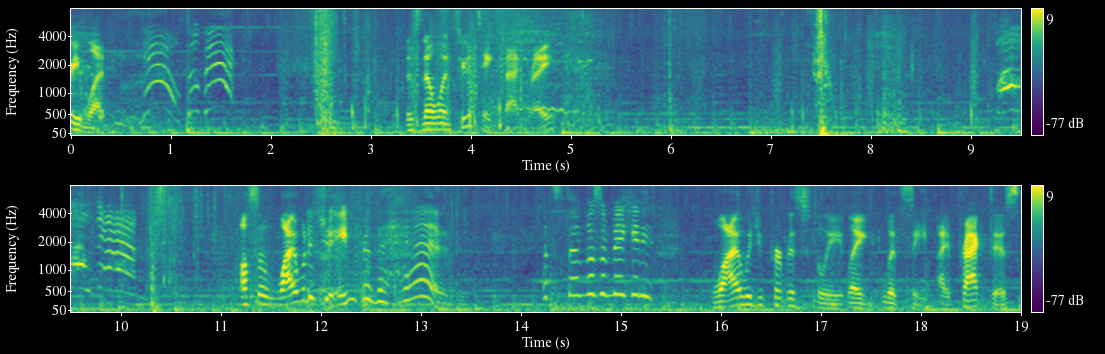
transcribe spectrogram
Everyone, Now, there's no one to take back, right? Also, why wouldn't you aim for the head? That's, that doesn't make any. Why would you purposefully like? Let's see. I practiced.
